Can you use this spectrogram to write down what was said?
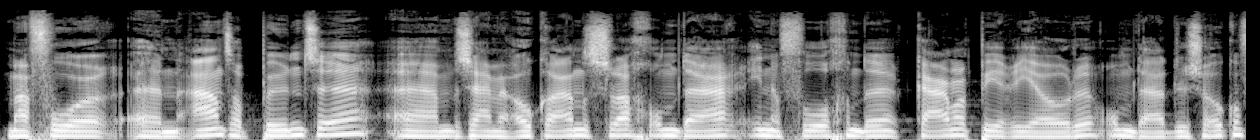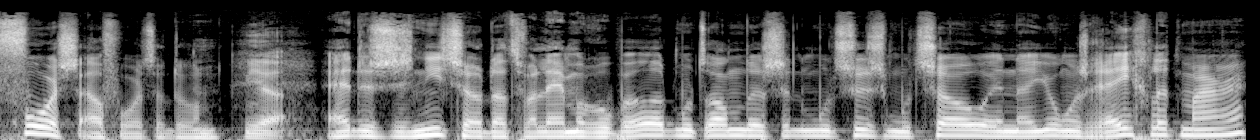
Maar voor een aantal punten um, zijn we ook al aan de slag om daar in een volgende Kamerperiode, om daar dus ook een voorstel voor te doen. Ja. He, dus het is niet zo dat we alleen maar roepen, oh, het moet anders, het moet zus, het moet zo. En uh, jongens, regel het maar.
